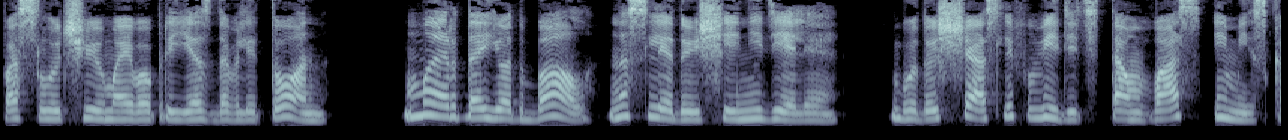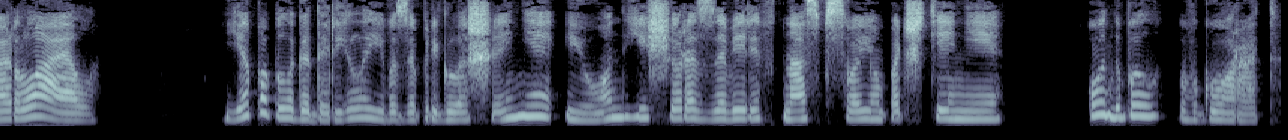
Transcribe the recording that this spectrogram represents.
По случаю моего приезда в Литон мэр дает бал на следующей неделе. Буду счастлив видеть там вас и мисс Карлайл. Я поблагодарила его за приглашение, и он, еще раз заверив нас в своем почтении, отбыл в город.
